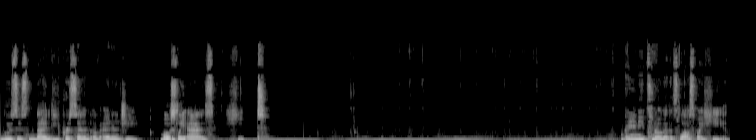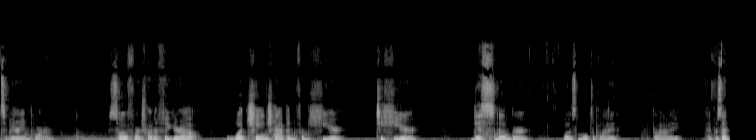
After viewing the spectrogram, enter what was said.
loses 90% of energy, mostly as heat. Now you need to know that it's lost by heat. It's very important. So if we're trying to figure out what change happened from here to here, this number was multiplied by 10%.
